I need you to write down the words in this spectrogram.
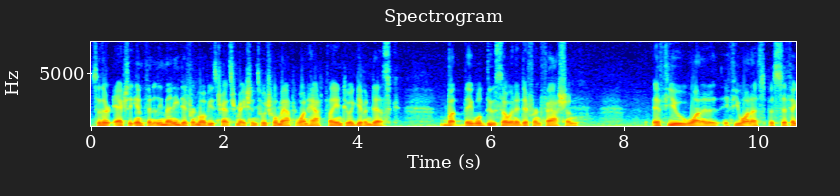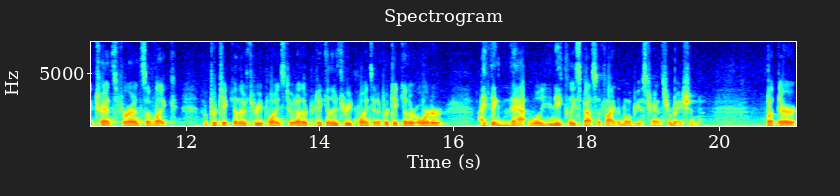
So there are actually infinitely many different Mobius transformations which will map one half plane to a given disk, but they will do so in a different fashion. If you wanted, a, if you want a specific transference of like a particular three points to another particular three points in a particular order, I think that will uniquely specify the Mobius transformation. But there,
